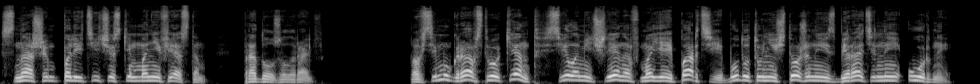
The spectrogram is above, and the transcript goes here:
с нашим политическим манифестом», — продолжил Ральф. «По всему графству Кент силами членов моей партии будут уничтожены избирательные урны.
